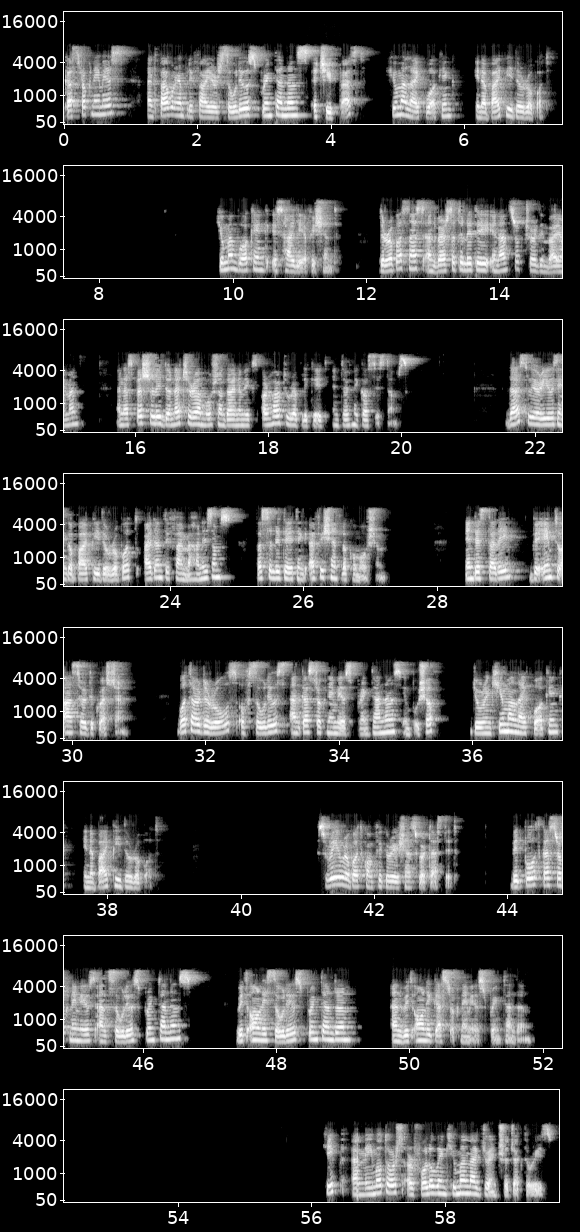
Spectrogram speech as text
Gastrocnemius and power amplifier soleus spring tendons achieve fast, human-like walking in a bipedal robot. Human walking is highly efficient. The robustness and versatility in unstructured environment, and especially the natural motion dynamics are hard to replicate in technical systems. Thus, we are using a bipedal robot to identify mechanisms facilitating efficient locomotion. In this study, we aim to answer the question, what are the roles of soleus and gastrocnemius spring tendons in push-off during human-like walking in a bipedal robot? Three robot configurations were tested, with both gastrocnemius and soleus spring tendons, with only soleus spring tendon, and with only gastrocnemius spring tendon. Hip and knee motors are following human-like joint trajectories,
